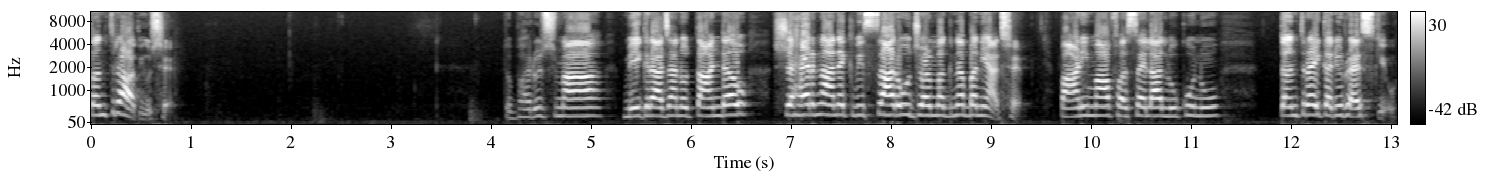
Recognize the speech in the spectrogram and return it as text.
તંત્ર આવ્યું છે. તો ભરૂચમાં મેઘરાજાનો તાંડવ શહેરના અનેક વિસ્તારો જળમગ્ન બન્યા છે. પાણીમાં ફસાયેલા લોકોનું તંત્રએ કર્યું રેસ્ક્યુ.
